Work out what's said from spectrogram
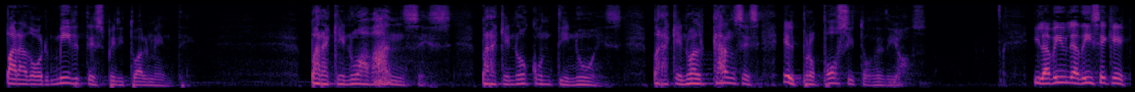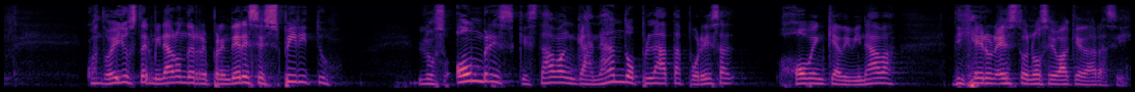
para dormirte espiritualmente, para que no avances, para que no continúes, para que no alcances el propósito de Dios. Y la Biblia dice que cuando ellos terminaron de reprender ese espíritu, los hombres que estaban ganando plata por esa joven que adivinaba, dijeron, esto no se va a quedar así.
